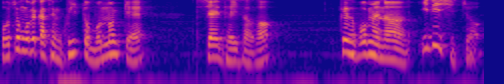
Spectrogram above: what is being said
5900 같은 90도 못 넘게 디자인 돼 있어서. 그래서 보면은 EDC 있죠.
